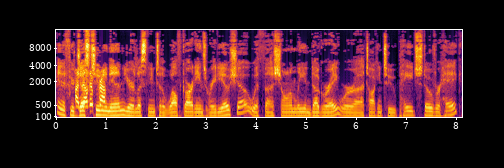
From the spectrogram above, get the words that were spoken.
And if you're just Another tuning in, you're listening to the Wealth Guardians radio show with uh, Sean Lee and Doug Ray. We're uh, talking to Paige Stover Haig,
